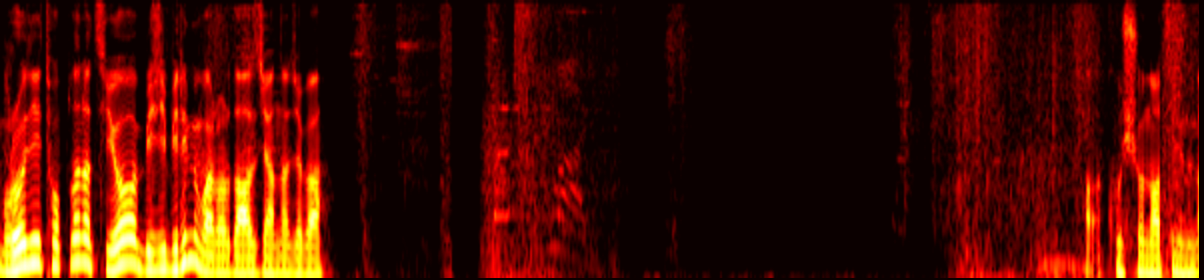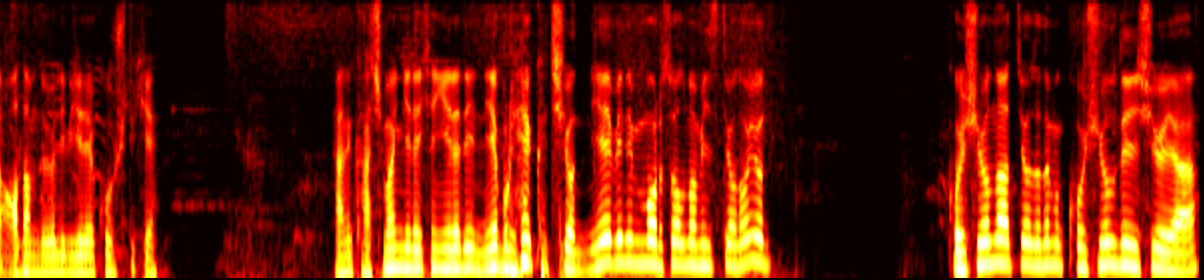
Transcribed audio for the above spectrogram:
Brody toplan atıyor. Bir biri mi var orada az canlı acaba? Allah koşuyor atayım Adam da öyle bir yere koştu ki. Yani kaçman gereken yere değil. Niye buraya kaçıyorsun? Niye benim morse olmamı istiyorsun oyun? Koşu yoluna atıyoruz adamın koşu yolu değişiyor ya.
